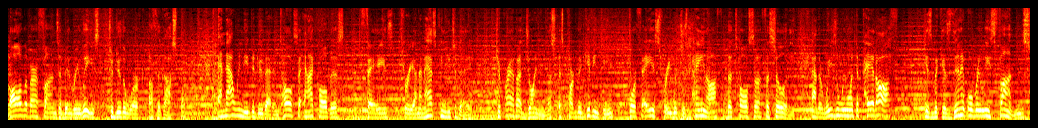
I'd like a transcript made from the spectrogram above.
All of our funds have been released to do the work of the gospel. And now we need to do that in Tulsa, and I call this phase three. And I'm asking you today to pray about joining us as part of the giving team for phase three, which is paying off the Tulsa facility. And the reason we want to pay it off is because then it will release funds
